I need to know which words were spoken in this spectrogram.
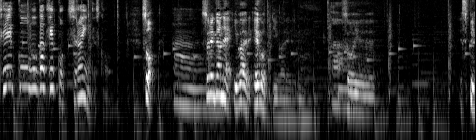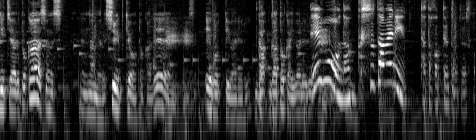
抵抗が結構辛いんですか、そう。うん。それがねいわゆるエゴって言われるもの。そういうスピリチュアルとかそのしなんだろう宗教とかうんでエゴって言われる？ががとか言われる？エゴをなくすために戦ってるってことですか？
